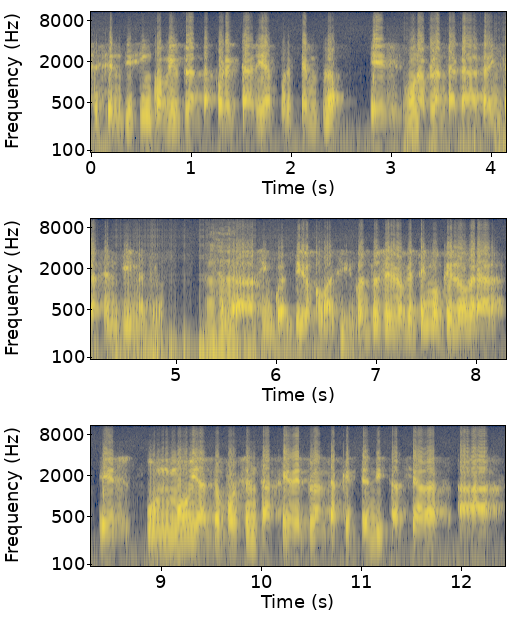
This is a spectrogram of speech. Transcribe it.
65 eh, mil plantas por por ejemplo, es una planta cada 30 centímetros, sembrada a 52,5. Entonces lo que tengo que lograr es un muy alto porcentaje de plantas que estén distanciadas a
